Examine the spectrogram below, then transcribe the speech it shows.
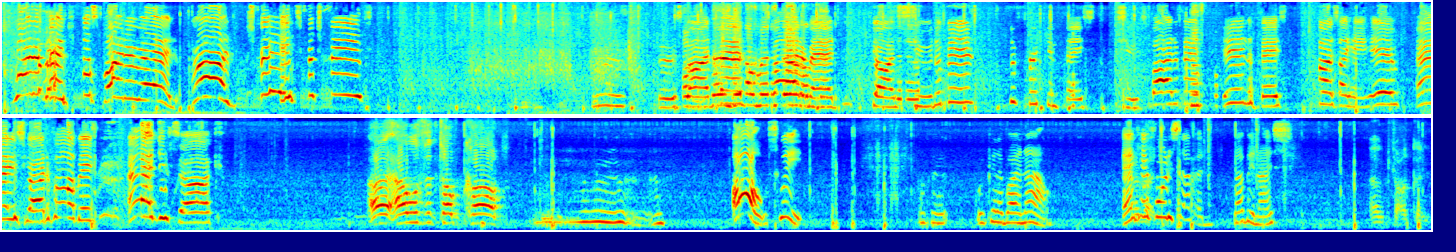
Spider-Man! Kill Spider-Man! Run! Retreat! Retreat! Uh, Spider-Man! down, man, down, Spider-Man! Just shoot him in the freaking face. Shoot Spider-Man in the face because I hate him and he's to follow me and you suck. I, I was a top cop. Oh, sweet. Okay, what can I buy now? AK-47. That'd be nice. I'm talking.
